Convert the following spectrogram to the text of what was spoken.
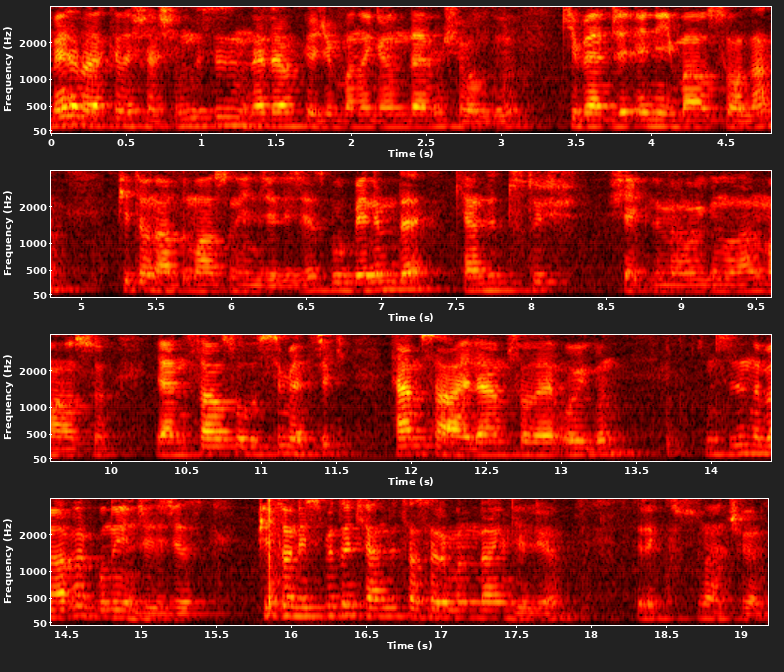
Merhaba arkadaşlar. Şimdi sizinle Rampage'in bana göndermiş olduğu ki bence en iyi mouse'u olan Python adlı mouse'unu inceleyeceğiz. Bu benim de kendi tutuş şeklime uygun olan mouse'u. Yani sağ solu simetrik. Hem sağa ile hem sola uygun. Şimdi sizinle beraber bunu inceleyeceğiz. Python ismi de kendi tasarımından geliyor. Direkt kutusunu açıyorum.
